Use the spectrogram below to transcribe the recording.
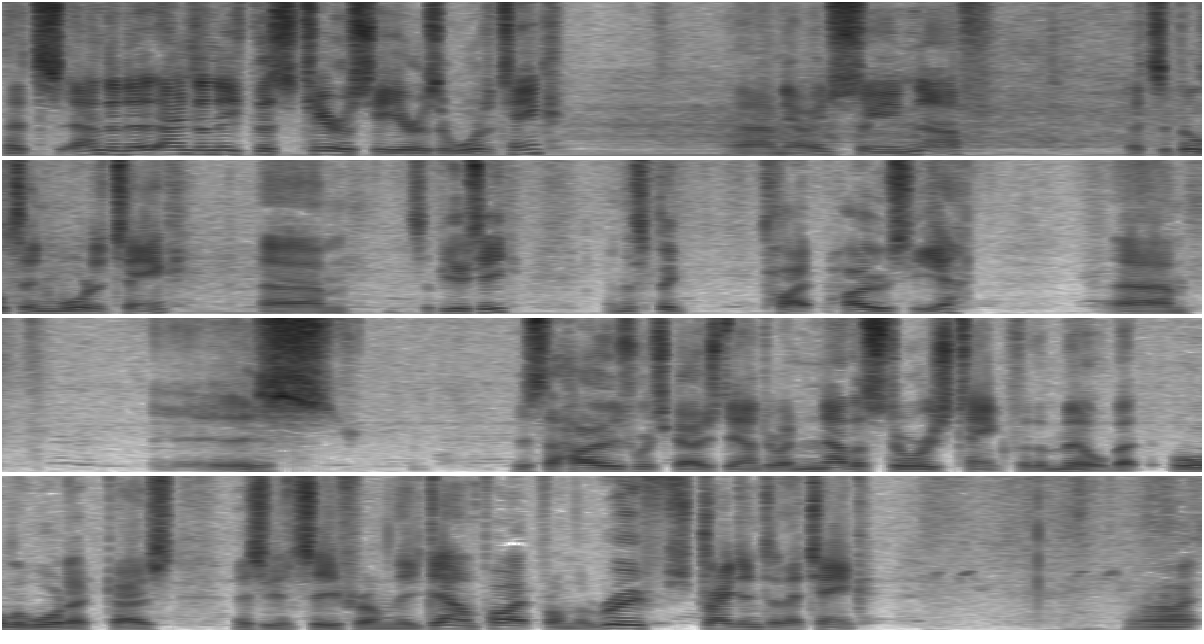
That's underneath, underneath this terrace here is a water tank. Um, now, interestingly enough, it's a built-in water tank. Um, it's a beauty. And this big pipe hose here um, is is the hose which goes down to another storage tank for the mill but all the water goes as you can see from the downpipe from the roof straight into the tank alright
